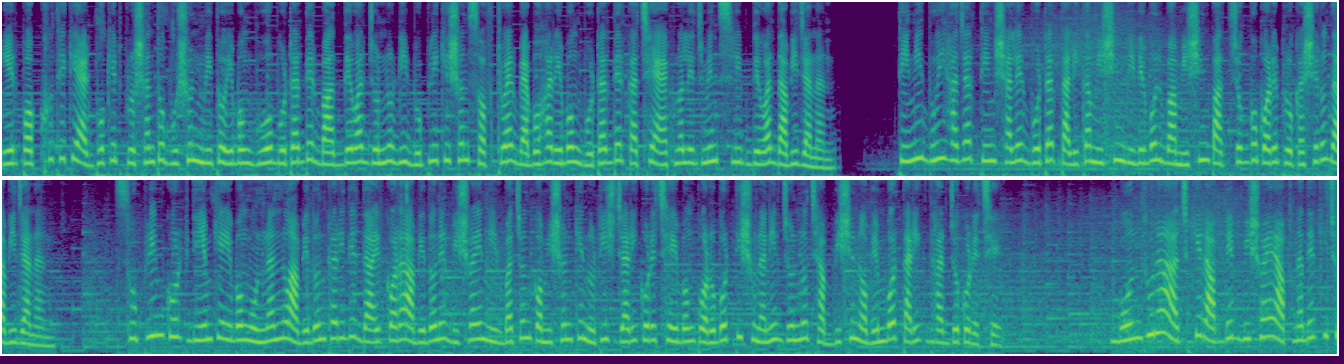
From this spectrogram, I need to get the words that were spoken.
এর পক্ষ থেকে অ্যাডভোকেট প্রশান্ত ভূষণ মৃত এবং ভুয়ো ভোটারদের বাদ দেওয়ার জন্য ডি ডুপ্লিকেশন সফটওয়্যার ব্যবহার এবং ভোটারদের কাছে অ্যাকনলেজমেন্ট স্লিপ দেওয়ার দাবি জানান। তিনি দুই হাজার তিন সালের ভোটার তালিকা মেশিন রিডেবল বা মেশিন পাঠযোগ্য করে প্রকাশেরও দাবি জানান। সুপ্রিম কোর্ট ডিএমকে এবং অন্যান্য আবেদনকারীদের দায়ের করা আবেদনের বিষয়ে নির্বাচন কমিশনকে নোটিশ জারি করেছে এবং পরবর্তী শুনানির জন্য ছাব্বিশে নভেম্বর তারিখ ধার্য করেছে। বন্ধুরা, আজকের আপডেট বিষয়ে আপনাদের কিছু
